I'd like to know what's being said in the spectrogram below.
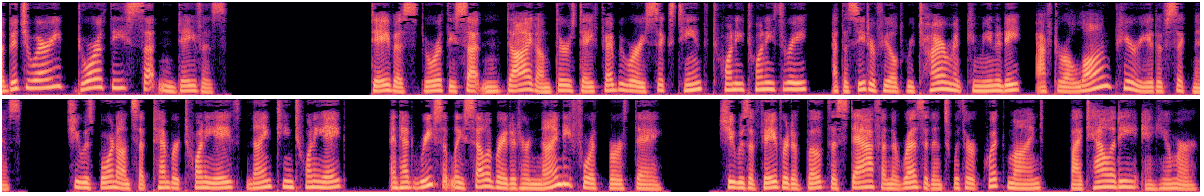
Obituary Dorothy Sutton Davis. Davis, Dorothy Sutton, died on Thursday, February 16, 2023, at the Cedarfield Retirement Community after a long period of sickness. She was born on September 28, 1928, and had recently celebrated her 94th birthday. She was a favorite of both the staff and the residents with her quick mind, vitality, and humor.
